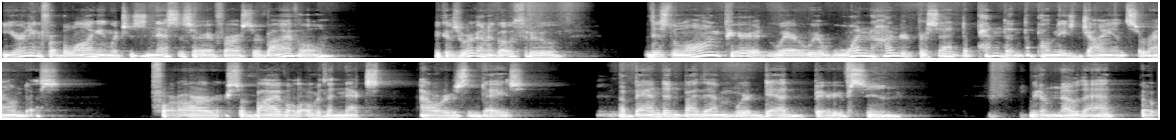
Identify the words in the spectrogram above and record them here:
yearning for belonging, which is necessary for our survival, because we're going to go through this long period where we're 100% dependent upon these giants around us for our survival over the next hours and days. Abandoned by them, we're dead very soon. We don't know that, but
